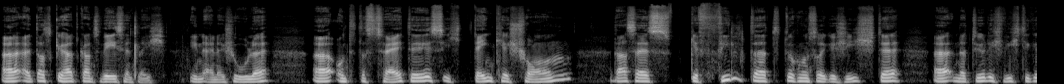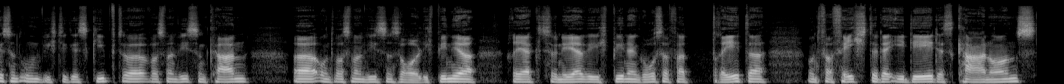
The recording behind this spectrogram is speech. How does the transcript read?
das gehört ganz wesentlich in eine Schule. Äh, und das Zweite ist, ich denke schon, dass es gefiltert durch unsere Geschichte äh, natürlich Wichtiges und Unwichtiges gibt, äh, was man wissen kann und was man wissen soll. Ich bin ja reaktionär, wie ich bin, ein großer Vertreter und Verfechter der Idee des Kanons.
